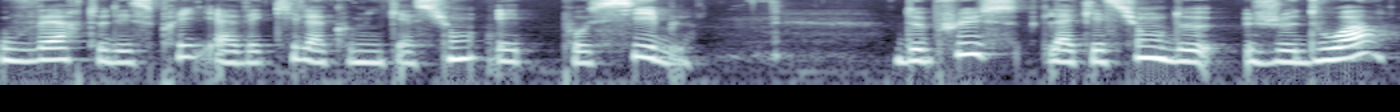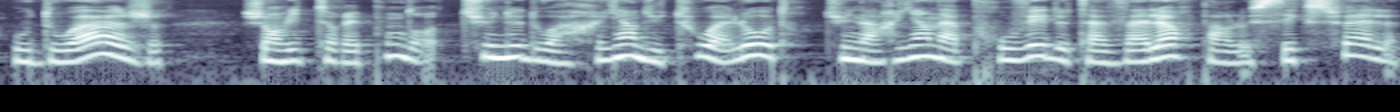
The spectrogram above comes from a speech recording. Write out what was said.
ouvertes d'esprit et avec qui la communication est possible. De plus, la question de je dois ou dois-je j'ai envie de te répondre, tu ne dois rien du tout à l'autre, tu n'as rien à prouver de ta valeur par le sexuel.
